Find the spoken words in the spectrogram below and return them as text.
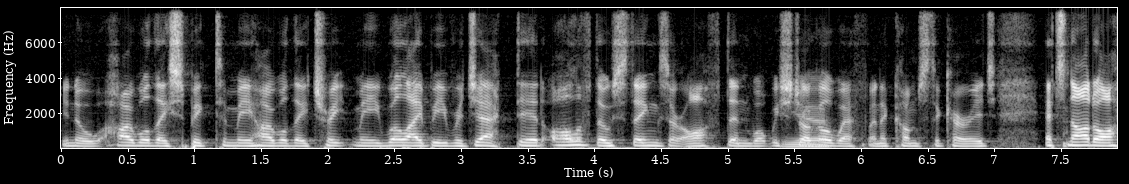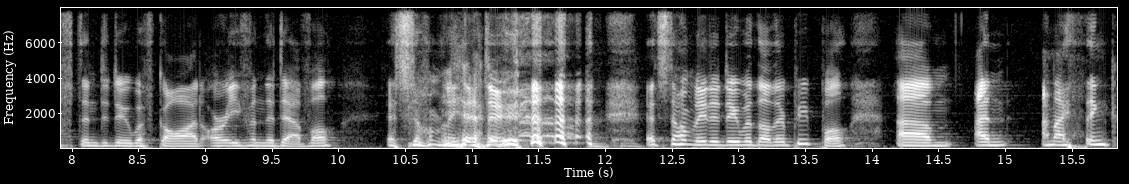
You know, how will they speak to me? How will they treat me? Will I be rejected? All of those things are often what we struggle yeah. with when it comes to courage. It's not often to do with God or even the devil. It's normally yeah. to do. it's normally to do with other people. Um, and and I think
